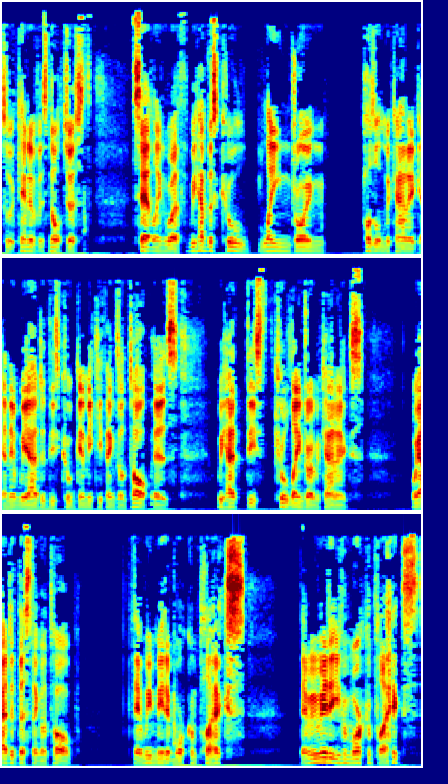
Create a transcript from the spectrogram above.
So it kind of it's not just settling with we have this cool line drawing puzzle mechanic and then we added these cool gimmicky things on top. Is we had these cool line drawing mechanics, we added this thing on top, then we made it more complex, then we made it even more complex,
